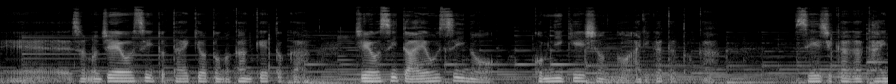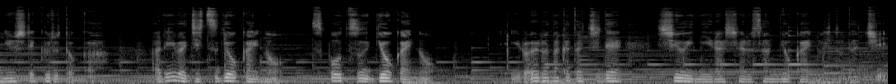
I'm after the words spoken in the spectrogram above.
えー、その JOC と体協との関係とか JOC と IOC のコミュニケーションの在り方とか政治家が介入してくるとかあるいは実業界のスポーツ業界のいろいろな形で周囲にいらっしゃる産業界の人たち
